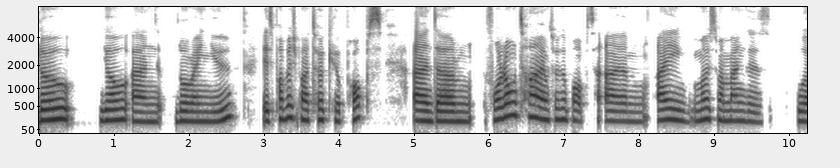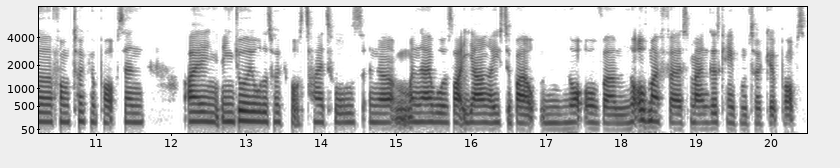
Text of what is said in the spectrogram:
Lo Yo and Lorraine Yu. It's published by Tokyo Pops. And um, for a long time, Tokyo Pops, um, I most of my mangas were from Tokyo Pops, and I enjoy all the Tokyo Pops titles. And um, when I was like young, I used to buy a lot of um, lot of my first mangas came from Tokyo Pops.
